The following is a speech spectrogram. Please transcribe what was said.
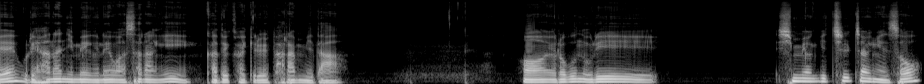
여러분에게 우리 하나님의 은혜와 사랑이 가득하기를 바랍니다. 어, 여러분, 우리 신명기 7장에서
